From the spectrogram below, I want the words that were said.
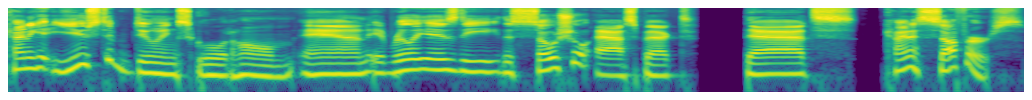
kind of get used to doing school at home. And it really is the the social aspect that kind of suffers.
